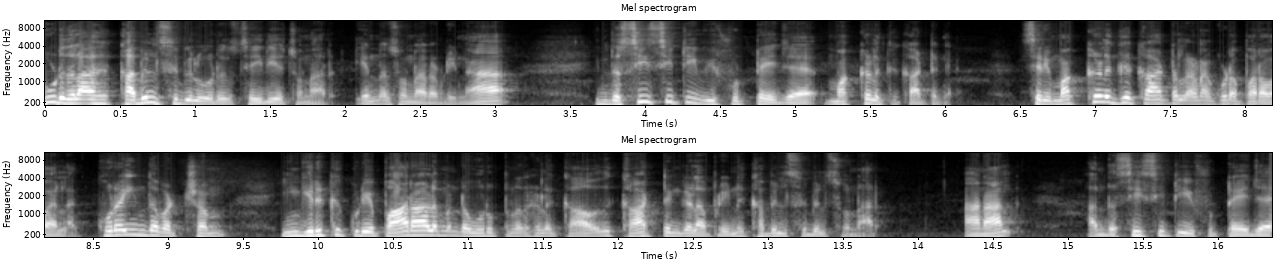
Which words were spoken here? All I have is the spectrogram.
கூடுதலாக கபில் சிபில் ஒரு செய்தியை சொன்னார். என்ன சொன்னார் அப்படின்னா இந்த சிசிடிவி ஃபுட்டேஜை மக்களுக்கு காட்டுங்க. சரி மக்களுக்கு காட்டலைன்னா கூட பரவாயில்ல. குறைந்தபட்சம் இங்கே இருக்கக்கூடிய பாராளுமன்ற உறுப்பினர்களுக்காவது காட்டுங்கள் அப்படின்னு கபில் சிபில் சொன்னார். ஆனால் அந்த சிசிடிவி ஃபுட்டேஜை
